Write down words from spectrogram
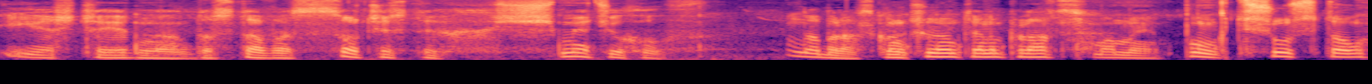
I jeszcze jedna dostawa z soczystych śmieciuchów. Dobra, skończyłem ten plac. Mamy punkt szóstą,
